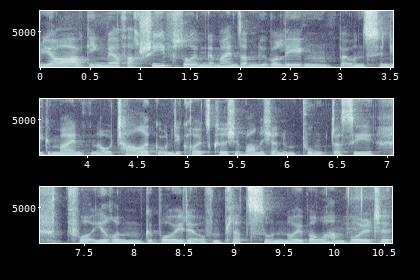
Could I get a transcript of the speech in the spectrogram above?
ja, ging mehrfach schief, so im gemeinsamen Überlegen. Bei uns sind die Gemeinden autark und die Kreuzkirche war nicht an dem Punkt, dass sie vor ihrem Gebäude auf dem Platz so einen Neubau haben wollte.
